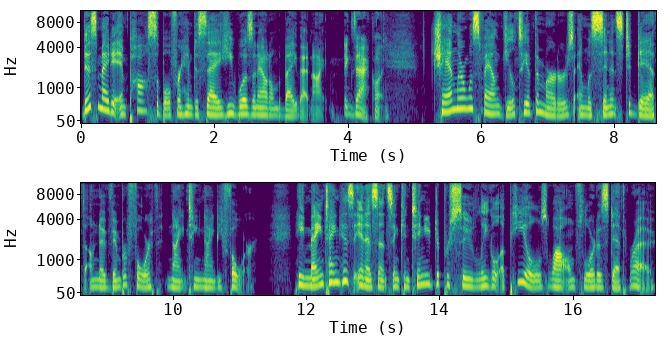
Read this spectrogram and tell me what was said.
This made it impossible for him to say he wasn't out on the bay that night. Exactly. Chandler was found guilty of the murders and was sentenced to death on November 4th, 1994. He maintained his innocence and continued to pursue legal appeals while on Florida's death row.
